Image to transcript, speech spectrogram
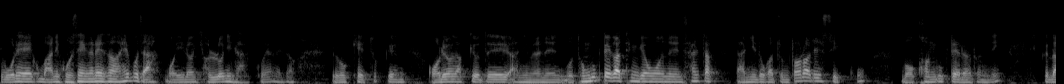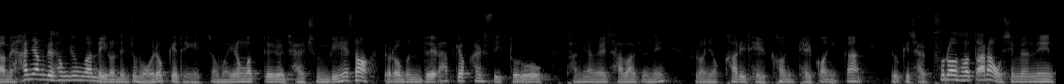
올해 많이 고생을 해서 해보자 뭐 이런 결론이 났고요. 그래서 이렇게 조금 어려운 학교들 아니면은 뭐 동국대 같은 경우는 살짝 난이도가 좀 떨어질 수 있고 뭐 건국대라든지 그 다음에 한양대, 성균관대 이런 데는 좀 어렵게 되겠죠. 뭐 이런 것들을 잘 준비해서 여러분들 합격할 수 있도록 방향을 잡아주는 그런 역할이 될, 건, 될 거니까 이렇게 잘 풀어서 따라오시면은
